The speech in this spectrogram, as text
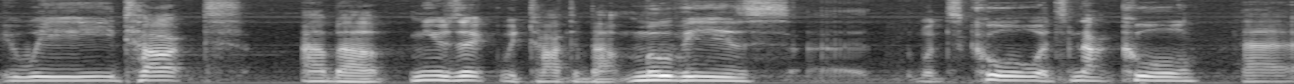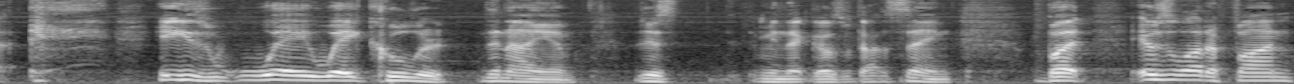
We talked about music. We talked about movies. Uh, what's cool, what's not cool. Uh, he's way, way cooler than I am. Just, I mean, that goes without saying. But it was a lot of fun,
